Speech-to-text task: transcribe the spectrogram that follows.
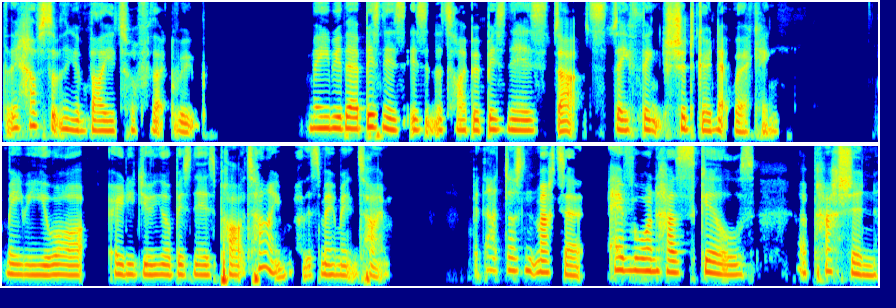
that they have something of value to offer that group maybe their business isn't the type of business that they think should go networking. Maybe you are only doing your business part time at this moment in time. But that doesn't matter. Everyone has skills, a passion,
